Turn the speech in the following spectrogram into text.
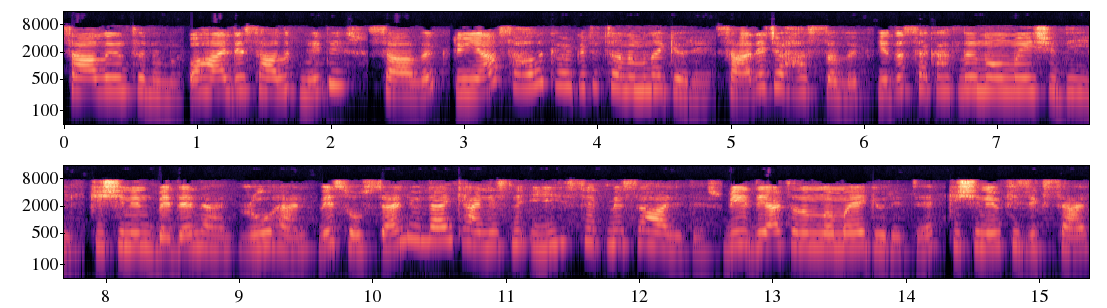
Sağlığın tanımı. O halde sağlık nedir? Sağlık, Dünya Sağlık Örgütü tanımına göre sadece hastalık ya da sakatlığın olmayışı değil, kişinin bedenen, ruhen ve sosyal yönden kendisini iyi hissetmesi halidir. Bir diğer tanımlamaya göre de kişinin fiziksel,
